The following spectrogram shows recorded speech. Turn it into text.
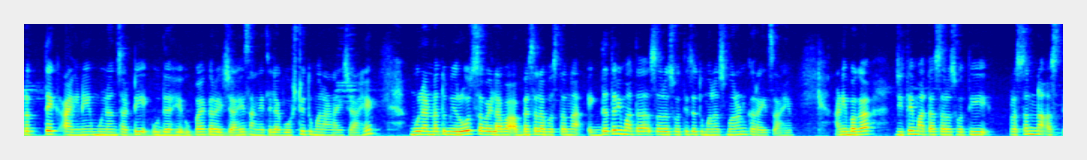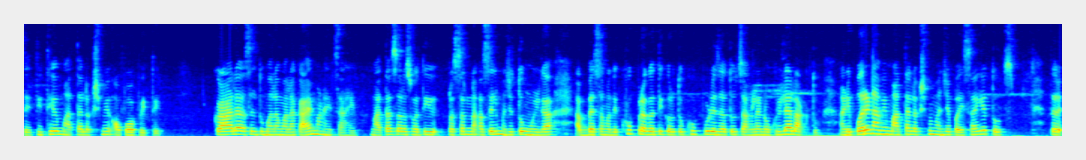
प्रत्येक आईने मुलांसाठी उद्या हे उपाय करायचे आहे सांगितलेल्या गोष्टी तुम्हाला आणायच्या आहे. मुलांना तुम्ही रोज सवय लावा अभ्यासाला बसताना एकदा तरी माता सरस्वतीचं तुम्हाला स्मरण करायचं आहे. आणि बघा जिथे माता सरस्वती प्रसन्न असते तिथे माता लक्ष्मी आपोआप येते. कळालं असेल तुम्हाला मला काय म्हणायचं आहे? माता सरस्वती प्रसन्न असेल म्हणजे तो मुलगा अभ्यासामध्ये खूप प्रगती करतो खूप पुढे जातो चांगल्या नोकरीला लागतो आणि परिणामी माता लक्ष्मी म्हणजे पैसा येतोच. तर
